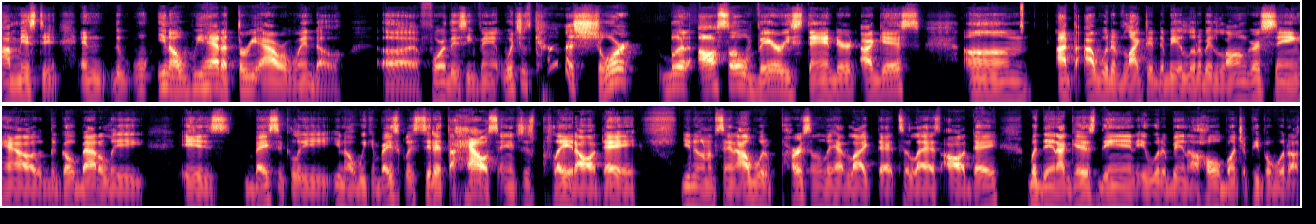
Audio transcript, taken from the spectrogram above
I missed it, and the, you know we had a three hour window uh for this event, which is kind of short, but also very standard, I guess. Um, I I would have liked it to be a little bit longer, seeing how the Go Battle League is basically, you know, we can basically sit at the house and just play it all day. You know what I'm saying? I would personally have liked that to last all day, but then I guess then it would have been a whole bunch of people with a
